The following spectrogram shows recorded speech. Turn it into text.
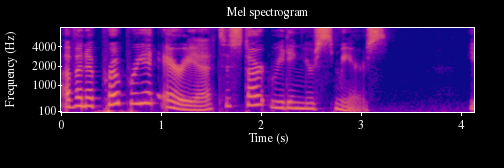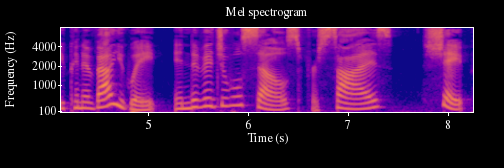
of an appropriate area to start reading your smears. You can evaluate individual cells for size, shape,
